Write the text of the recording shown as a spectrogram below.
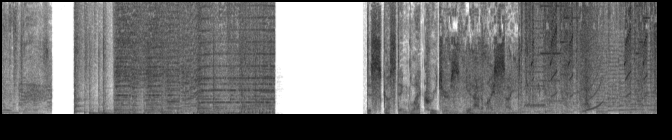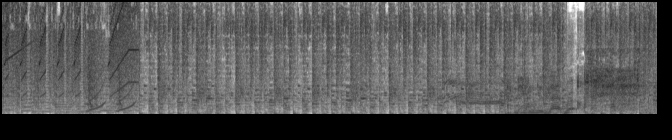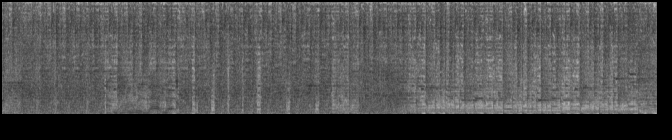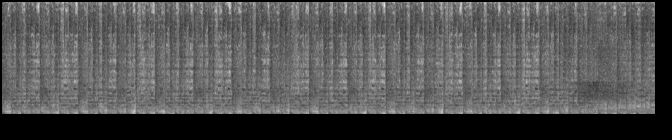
oranges. Disgusting black creatures, get out of my sight. Damn, what is that, bro? Damn, what is that, bro?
